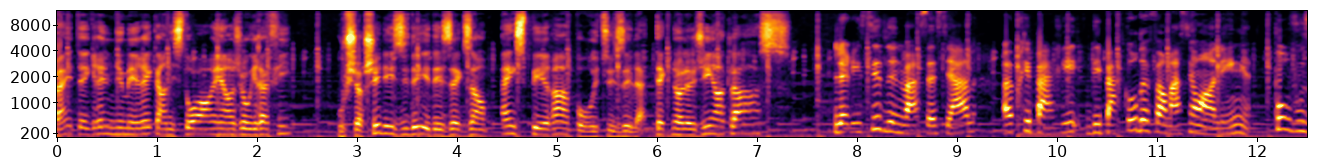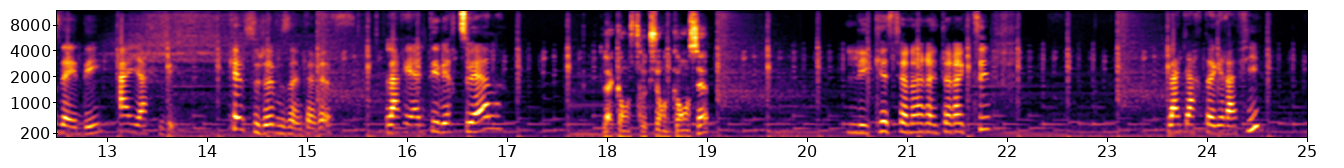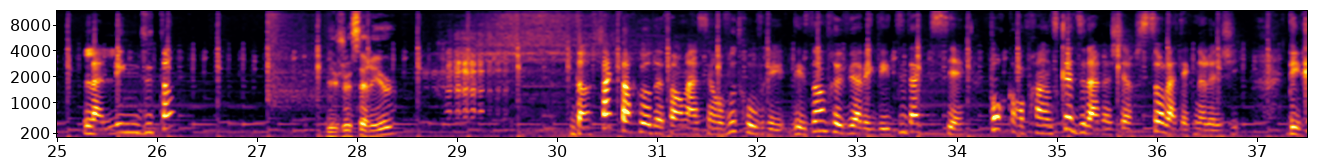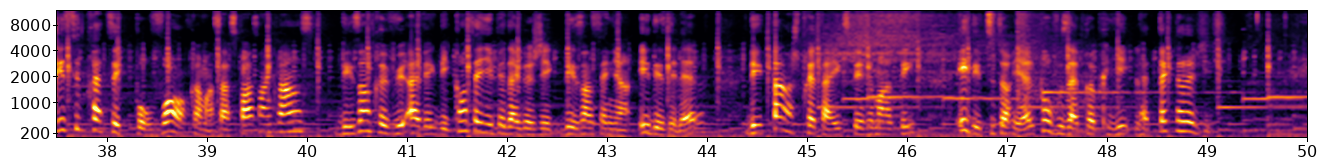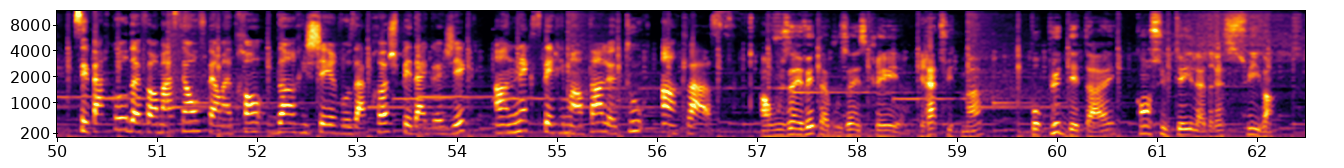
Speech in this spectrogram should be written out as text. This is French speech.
Prêt à intégrer le numérique en histoire et en géographie? Vous cherchez des idées et des exemples inspirants pour utiliser la technologie en classe? Le récit de l'univers social a préparé des parcours de formation en ligne pour vous aider à y arriver. Quel sujet vous intéresse? La réalité virtuelle? La construction de concepts? Les questionnaires interactifs? La cartographie? La ligne du temps? Les jeux sérieux? Dans chaque parcours de formation, vous trouverez des entrevues avec des didacticiens pour comprendre ce que dit la recherche sur la technologie, des récits de pratique pour voir comment ça se passe en classe, des entrevues avec des conseillers pédagogiques, des enseignants et des élèves, des tâches prêtes à expérimenter et des tutoriels pour vous approprier la technologie. Ces parcours de formation vous permettront d'enrichir vos approches pédagogiques en expérimentant le tout en classe. On vous invite à vous inscrire gratuitement. Pour plus de détails, consultez l'adresse suivante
